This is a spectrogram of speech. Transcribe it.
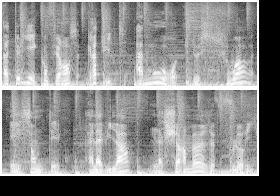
Atelier et conférence gratuite Amour de soi et santé. À la villa La Charmeuse Fleurie.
